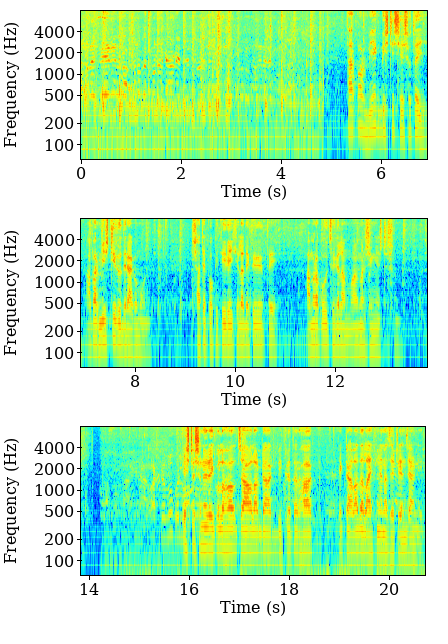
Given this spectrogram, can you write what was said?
আসলে ট্রেনের রক্ষণাবেক্ষণের কারণে ট্রেনগুলো রক্ষণাবেক্ষণ তো তাদের এরকম হতো না। তারপর মেঘ বৃষ্টি শেষ হতেই আবার মিষ্টি রোদের আগমন। সাথে প্রকৃতির এই খেলা দেখতে দেখতে আমরা পৌঁছে গেলাম ময়মনসিংহ স্টেশন। স্টেশনের এই কোলাহল, চাওয়ালার ডাক, বিক্রেতার হাক, একটা আলাদা লাইফ লাইন আছে ট্রেন জার্নির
